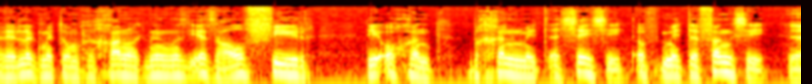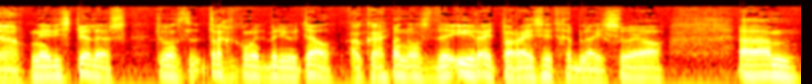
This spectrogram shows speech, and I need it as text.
redelik met hom gegaan. Ek dink ons het eers 04:30 die oggend begin met 'n sessie of met 'n funksie Ja. net die spelers toe ons teruggekom het by die hotel. Okay. Want ons het 'n uur uit Parys uit gebly. So ja. Ehm um,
